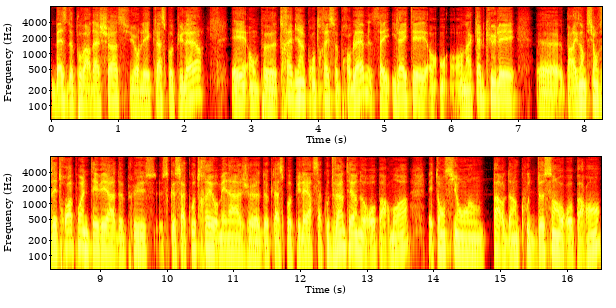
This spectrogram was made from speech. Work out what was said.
baisse de pouvoir d'achat sur les classes populaires et on peut très bien contrer ce problème. Ça, il a été, on, on a calculé, euh, par exemple, si on faisait trois points de TVA de plus, ce que ça coûterait aux ménages de classe populaire, ça coûte 21 euros par mois. Mettons si on parle d'un coût de 200 euros par an,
